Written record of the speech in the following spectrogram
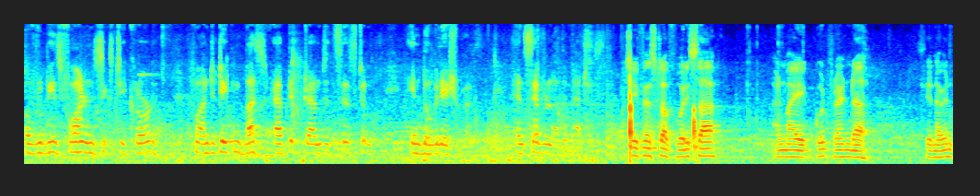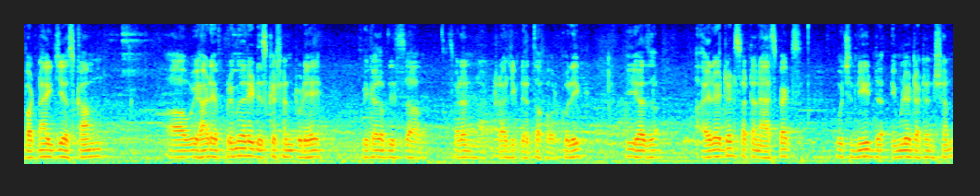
of rupees 460 crore for undertaking bus rapid transit system in Bhubaneswar and several other matters. Chief Minister of Orissa and my good friend uh, Sri Naveen Patnaik ji has come. Uh, we had a preliminary discussion today because of this uh, sudden uh, tragic death of our colleague. He has highlighted certain aspects which need immediate attention.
